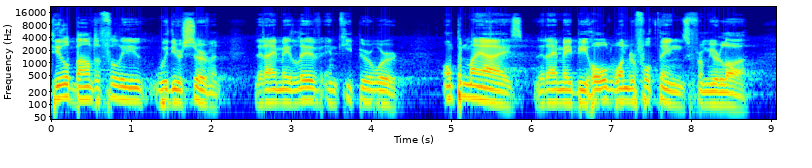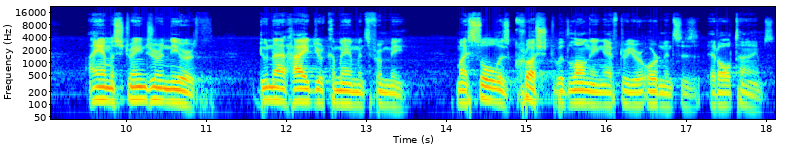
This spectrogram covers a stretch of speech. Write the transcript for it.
Deal bountifully with your servant, that I may live and keep your word. Open my eyes, that I may behold wonderful things from your law. I am a stranger in the earth. Do not hide your commandments from me. My soul is crushed with longing after your ordinances at all times.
